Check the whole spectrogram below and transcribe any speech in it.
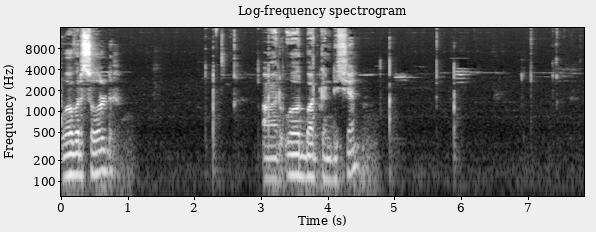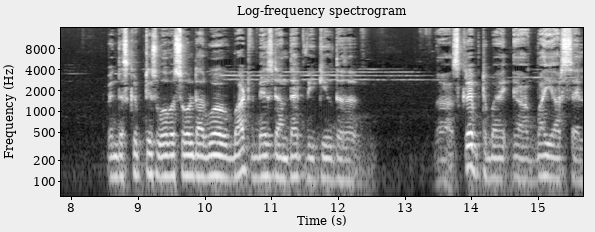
oversold or overbought condition when the script is oversold or overbought based on that we give the uh, script by uh, buy or sell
